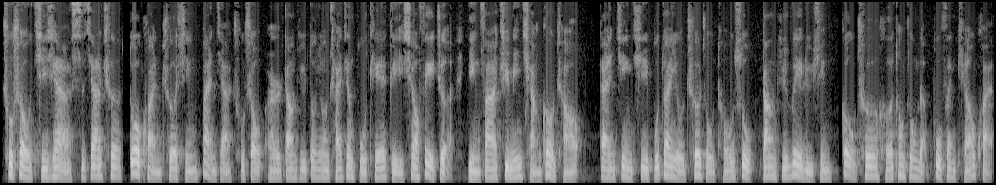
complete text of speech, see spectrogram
出售旗下私家车多款车型半价出售，而当局动用财政补贴给消费者，引发居民抢购潮。但近期不断有车主投诉，当局未履行购车合同中的部分条款，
